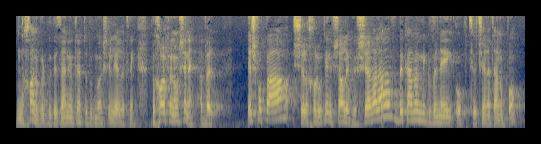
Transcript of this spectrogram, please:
נכון, אבל בגלל זה אני נותנת את הדוגמה שלי על עצמי. בכל אופן, לא משנה, אבל יש פה פער שלחלוטין אפשר לגשר עליו בכמה מגווני אופציות שנתנו פה.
